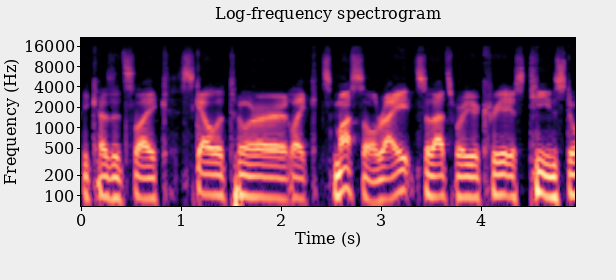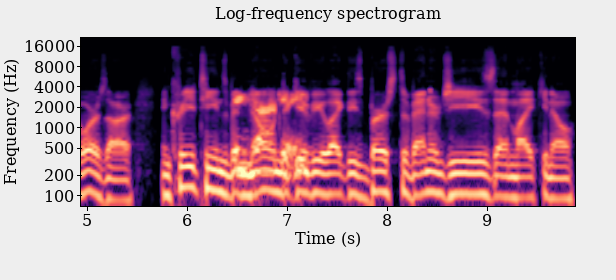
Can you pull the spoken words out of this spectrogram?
because it's like skeletal, like it's muscle, right? So that's where your creatine stores are. And creatine's been known to give you like these bursts of energies and like, you know,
